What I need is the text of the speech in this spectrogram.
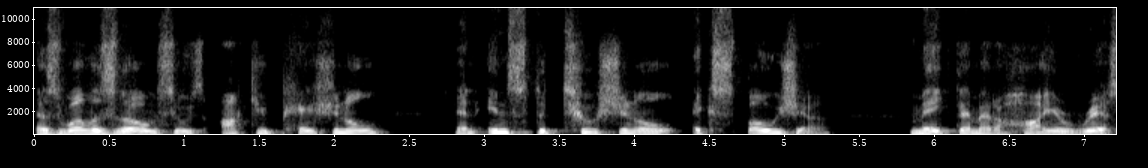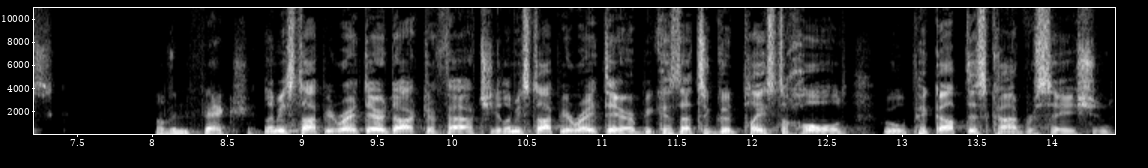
as well as those whose occupational and institutional exposure make them at a higher risk of infection. Let me stop you right there, Dr. Fauci. Let me stop you right there because that's a good place to hold. We will pick up this conversation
